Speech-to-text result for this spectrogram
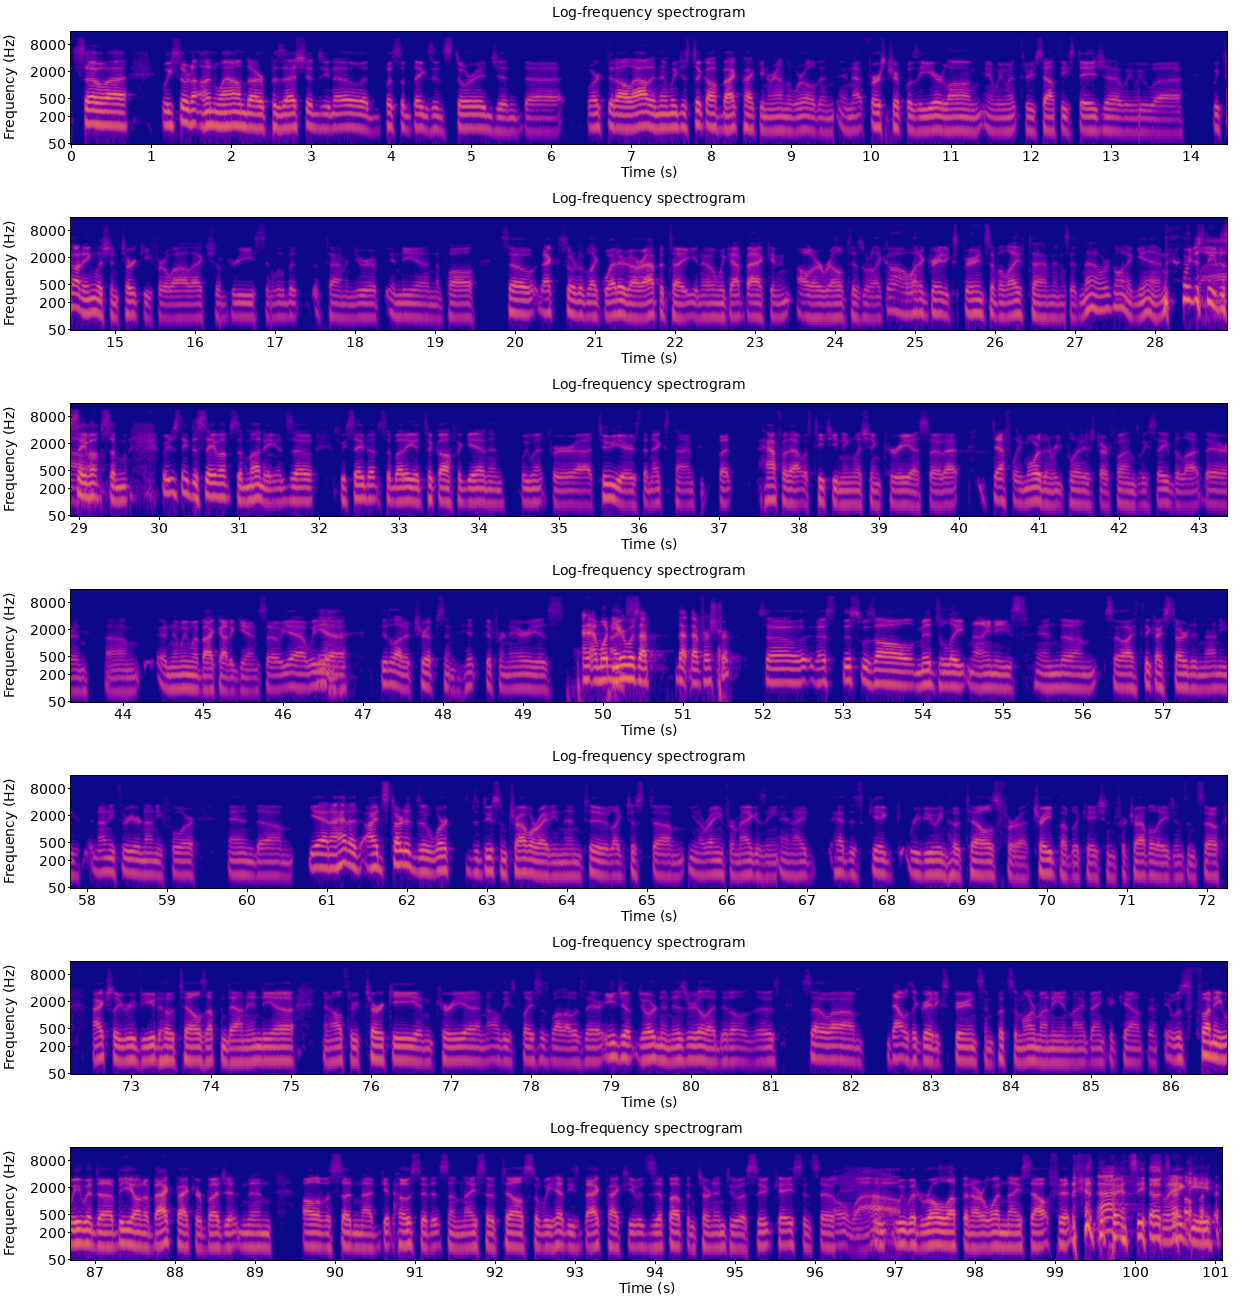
so, uh, we sort of unwound our possessions, you know, and put some things in storage and uh, worked it all out. And then we just took off backpacking around the world. And, and that first trip was a year long. And we went through Southeast Asia. We, we uh, we taught English in Turkey for a while, actually, Greece, and a little bit of time in Europe, India, and Nepal. So that sort of like whetted our appetite, you know. And we got back, and all our relatives were like, "Oh, what a great experience of a lifetime!" And we said, "No, we're going again. we just wow. need to save up some. We just need to save up some money." And so we saved up some money and took off again, and we went for uh, two years the next time. But half of that was teaching English in Korea, so that definitely more than replenished our funds. We saved a lot there, and um, and then we went back out again. So yeah, we yeah. Uh, did a lot of trips and hit different areas. And, and what year I, was that that that first trip? So this this was all mid to late '90s, and um, so I think I started in 90, 93 or '94, and um, yeah and i had a i'd started to work to do some travel writing then too like just um, you know writing for magazine and i had this gig reviewing hotels for a trade publication for travel agents and so i actually reviewed hotels up and down india and all through turkey and korea and all these places while i was there. Egypt jordan and israel i did all of those. So um, that was a great experience and put some more money in my bank account and it was funny we would uh, be on a backpacker budget and then all of a sudden I'd get hosted at some nice hotel. So we had these backpacks you would zip up and turn into a suitcase. And so oh, wow. we, we would roll up in our one nice outfit at the ah, fancy hotel. Swanky.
